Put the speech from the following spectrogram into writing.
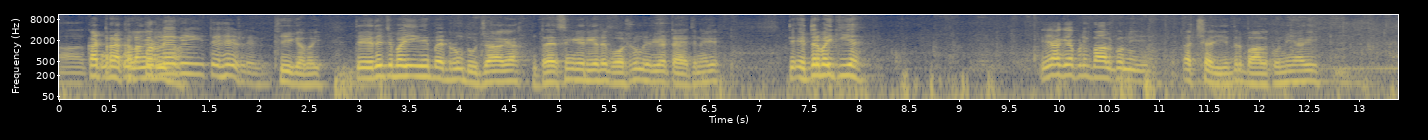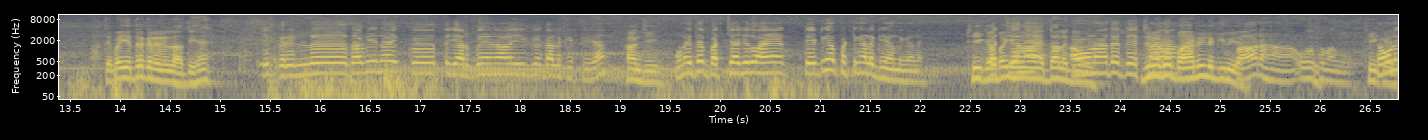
ਹਾਂ ਘੱਟ ਰੱਖ ਲਾਂਗੇ ਉੱਪਰਲੇ ਵੀ ਤੇ ਹੇਠਲੇ ਵੀ। ਠੀਕ ਹੈ ਬਾਈ। ਤੇ ਇਹਦੇ ਚ ਬਾਈ ਇਹ ਬੈਡਰੂਮ ਦੂਜਾ ਆ ਗਿਆ। ਡਰੈਸਿੰਗ ਏਰੀਆ ਤੇ ਵਾਸ਼ਰੂਮ ਏਰੀਆ ਅਟੈਚ ਨੇਗੇ। ਤੇ ਇੱਧਰ ਬਾਈ ਕੀ ਹੈ? ਇਹ ਆ ਗਈ ਆਪਣੀ ਬਾਲਕੋਨੀ ਜੀ। ਅੱਛਾ ਜੀ ਇੱਧਰ ਬਾਲਕੋਨੀ ਆ ਗਈ। ਤੇ ਬਾਈ ਇੱਧਰ ਗ੍ਰਿਲ ਲਾਤੀ ਹੈ। ਇਹ ਗ੍ਰਿਲ ਦਾ ਵੀ ਨਾ ਇੱਕ ਤਜਰਬੇ ਨਾਲ ਹੀ ਗੱਲ ਕੀਤੀ ਆ। ਹਾਂਜੀ। ਹੁਣ ਇੱਥੇ ਬੱਚਾ ਜਦੋਂ ਆਏ ਟੇਡੀਆਂ ਪੱਟੀਆਂ ਲੱਗੀਆਂ ਹੁੰਦੀਆਂ ਨੇ। ਠੀਕ ਹੈ ਬਾਈ ਹਾਂ ਇਦਾਂ ਲੱਗੀ ਆਉਣਾ। ਤੇ ਦੇਖਣਾ ਜਿਵੇਂ ਕੋਈ ਬਾਹਰ ਨਹੀਂ ਲੱਗੀ ਹੋਈ ਬਾਹਰ ਹਾਂ ਉਸ ਵਾਂਗੂ। ਤਾਂ ਉਹਨੇ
